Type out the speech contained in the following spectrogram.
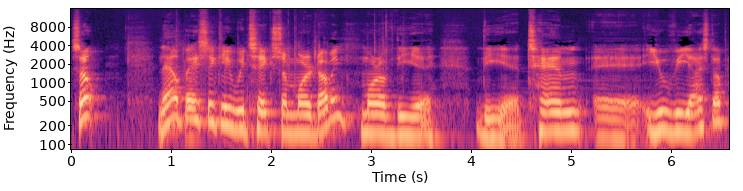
So now basically we take some more dubbing, more of the uh, the uh, tan uh, UV ice dub.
